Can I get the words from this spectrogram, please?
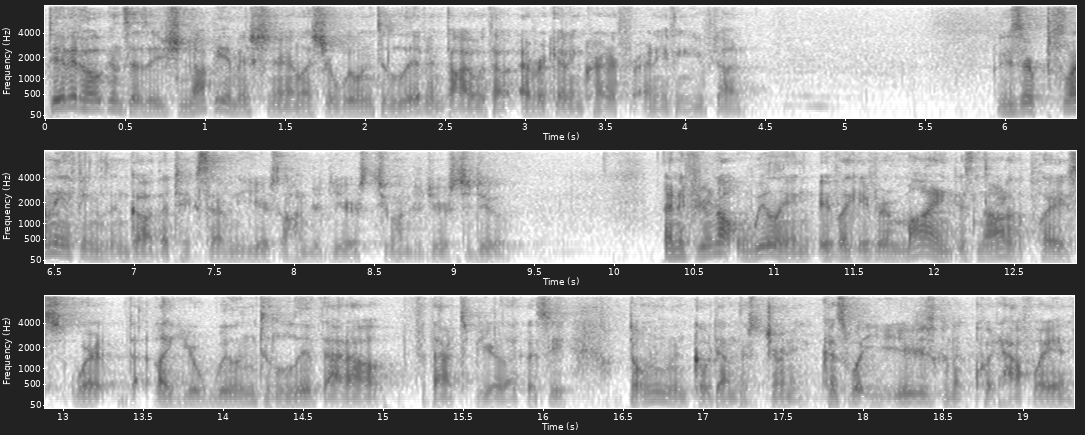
David Hogan says that you should not be a missionary unless you're willing to live and die without ever getting credit for anything you've done. Because there are plenty of things in God that take 70 years, 100 years, 200 years to do. And if you're not willing, if like if your mind is not at the place where that, like you're willing to live that out for that to be your legacy, don't even go down this journey because what you're just gonna quit halfway and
